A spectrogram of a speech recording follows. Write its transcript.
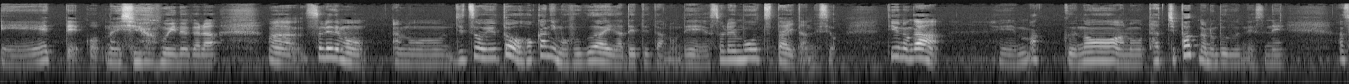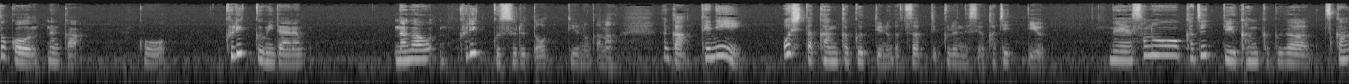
えーってこう内心思いながらまあそれでもあの実を言うと他にも不具合が出てたのでそれも伝えたんですよ。っていうのが、えー Mac のあのタッチパッドの部分ですねあそこなんかこうクリックみたいな長クリックするとっていうのかな。なんか手に押した感覚っていうのが伝わってくるんですよカチッっていう。でそのカチッっていう感覚がつか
